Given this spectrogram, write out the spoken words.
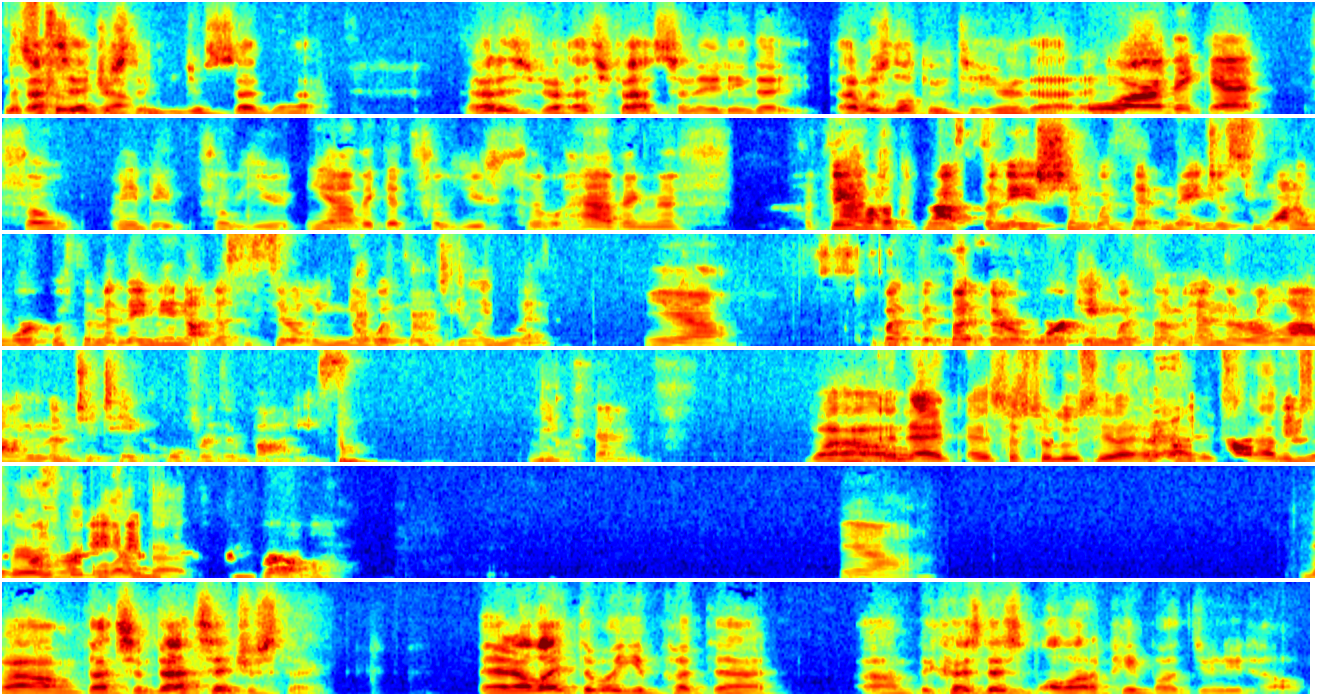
That's, that's interesting. Yeah. You just said that. That is that's fascinating. That I was looking to hear that. Or you... they get so maybe so you yeah they get so used to having this. They have a fascination with it, and they just want to work with them, and they may not necessarily know what they're dealing with. Yeah. But the, but they're working with them, and they're allowing them to take over their bodies. Makes sense. Wow. And, and, and Sister Lucy, I have, I've, I've experienced people like that. Well. Yeah. Wow, that's that's interesting, and I like the way you put that um, because there's a lot of people that do need help,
